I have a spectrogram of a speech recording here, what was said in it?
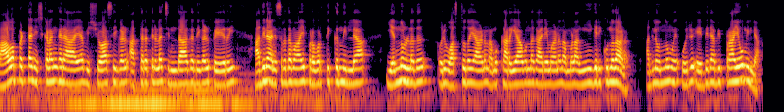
പാവപ്പെട്ട നിഷ്കളങ്കരായ വിശ്വാസികൾ അത്തരത്തിലുള്ള ചിന്താഗതികൾ പേറി അതിനനുസൃതമായി പ്രവർത്തിക്കുന്നില്ല എന്നുള്ളത് ഒരു വസ്തുതയാണ്. നമുക്കറിയാവുന്ന കാര്യമാണ്. നമ്മൾ അംഗീകരിക്കുന്നതാണ്. അതിലൊന്നും ഒരു എതിരഭിപ്രായവുമില്ല.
